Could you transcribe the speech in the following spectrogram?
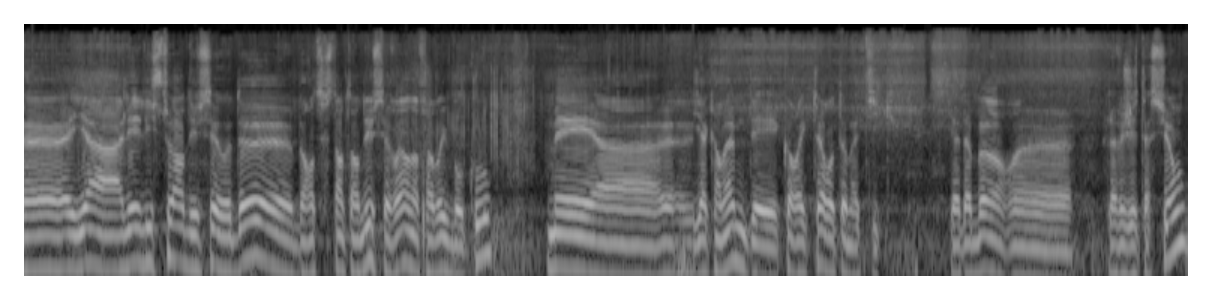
Euh, Il y a l'histoire du CO2, euh, bon, c'est entendu, c'est vrai, on en fabrique beaucoup, mais euh, il y a quand même des correcteurs automatiques. Il y a d'abord euh, la végétation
